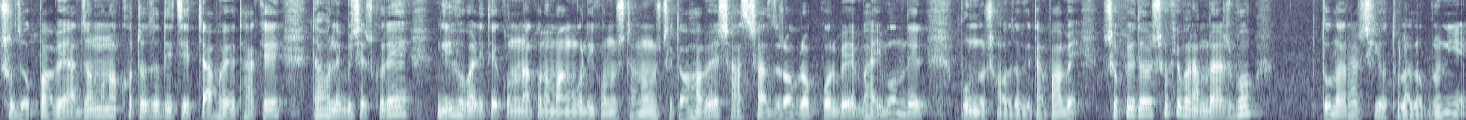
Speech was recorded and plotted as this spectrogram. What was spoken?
সুযোগ পাবে। আর জন্ম নক্ষত্র যদি চিত্রা হয়ে থাকে, তাহলে বিশেষ করে গৃহবাড়িতে কোনো না কোনো মাঙ্গলিক অনুষ্ঠান অনুষ্ঠিত হবে। সাজ সাজ রব রব করবে, ভাই বোনদের পূর্ণ সহযোগিতা পাবে। সুপ্রিয় দর্শক, এবার আমরা আসব তুলা রাশি ও তুলা লগ্ন নিয়ে।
